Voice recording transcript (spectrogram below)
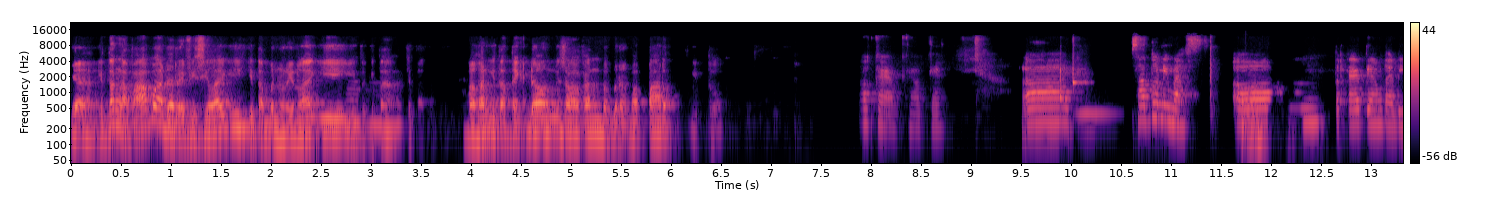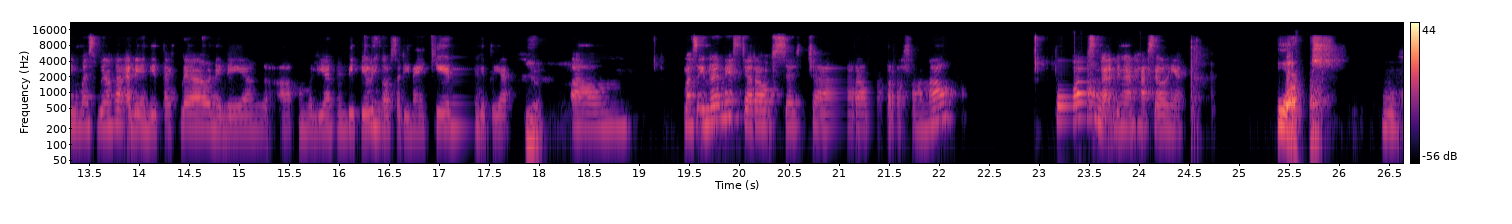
ya kita nggak apa-apa ada revisi lagi kita benerin lagi gitu kita kita bahkan kita take down misalkan beberapa part gitu. Oke okay, oke okay, oke. Okay. uh, satu nih mas. Um, terkait yang tadi mas bilang kan ada yang di take down ada yang uh, kemudian dipilih nggak usah dinaikin gitu ya. Yeah. um, mas Indra nih secara secara personal puas nggak dengan hasilnya puas uh.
